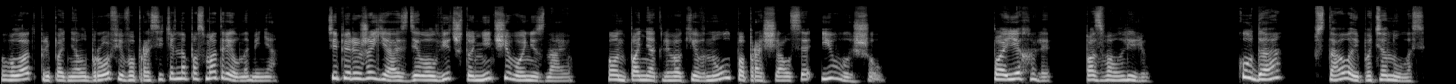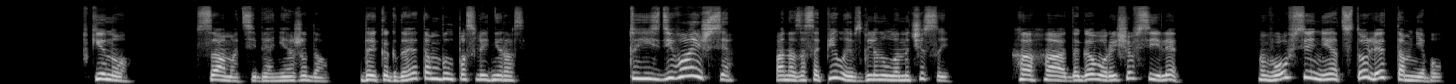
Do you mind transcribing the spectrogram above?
Влад приподнял бровь и вопросительно посмотрел на меня. Теперь уже я сделал вид, что ничего не знаю. Он понятливо кивнул, попрощался и вышел. «Поехали», – позвал Лилю. «Куда?» – встала и потянулась. «В кино». Сам от себя не ожидал. Да и когда я там был последний раз? «Ты издеваешься?» Она засопела и взглянула на часы. «Ха-ха, договор еще в силе». «Вовсе нет, сто лет там не был».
